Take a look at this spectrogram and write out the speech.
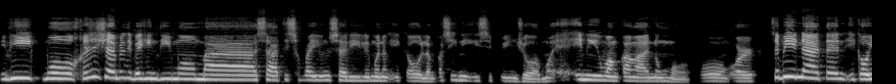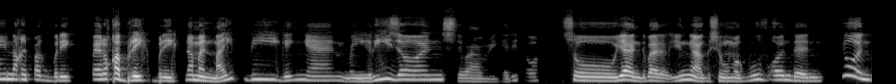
hindi mo, kasi syempre, di ba, hindi mo ma-satisfy yung sarili mo ng ikaw lang kasi iniisip mo yung jowa mo, eh, iniwan ka nga nung mokong. Or sabihin natin, ikaw yung nakipag-break, pero ka-break-break naman, might be, ganyan, may reasons, di ba, may ganito. So, yan, di ba, yun nga, gusto mo mag-move on, then, yun,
